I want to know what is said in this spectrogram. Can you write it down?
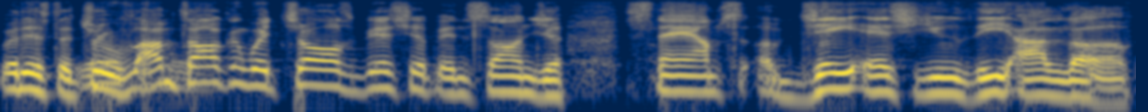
But it's the truth. I'm talking with Charles Bishop and Sonja Stamps of JSU, the I love.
